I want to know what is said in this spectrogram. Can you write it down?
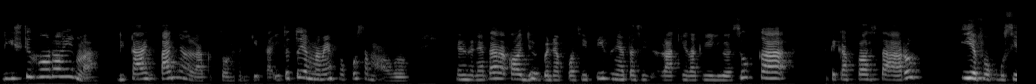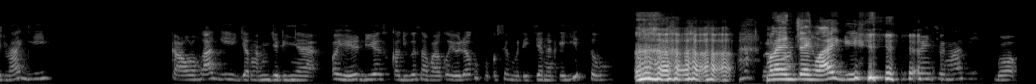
Diistihorohin lah ditanya lah ke Tuhan kita. Itu tuh yang namanya fokus sama Allah. Dan ternyata kalau jawabannya positif ternyata si laki-laki juga suka ketika proses taruh iya fokusin lagi. Ke Allah lagi jangan jadinya oh iya dia suka juga sama aku ya udah aku fokusnya sama dia. Jangan kayak gitu. Melenceng lagi. Melenceng lagi bahwa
